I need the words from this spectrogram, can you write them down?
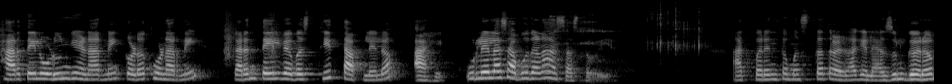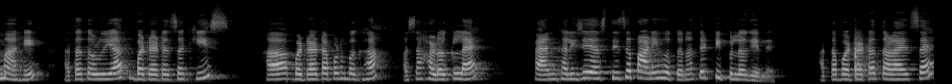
फार तेल ओढून घेणार नाही कडक होणार नाही कारण तेल व्यवस्थित तापलेलं आहे. उरलेला साबुदाणा असाच तळूया. आतपर्यंत मस्त तळला गेला अजून गरम आहे. आता तळूयात बटाट्याचा खीस हा बटाटा पण बघा असा हडकला आहे फॅनखाली जे अस्तीचं पाणी होतं ना ते टिपलं गेलं आहे आता बटाटा तळायचा आहे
